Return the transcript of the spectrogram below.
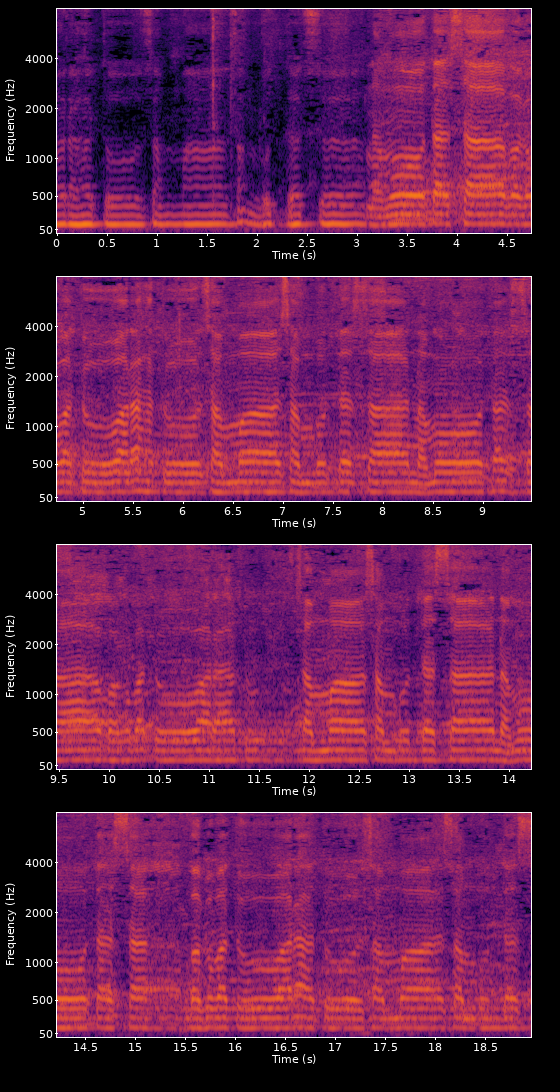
අරහතෝ සම්මා සම්බුද්දස්ස. නමෝ තස්ස භගවතු අරහතෝ සම්මා සම්බුද්දස්ස. නමෝ තස්ස භගවතු අරහතු සම්මා සම්බුද්දස්ස. නමෝ තස්ස භගවතු අරහතෝ සම්මා සම්බුද්දස්ස.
